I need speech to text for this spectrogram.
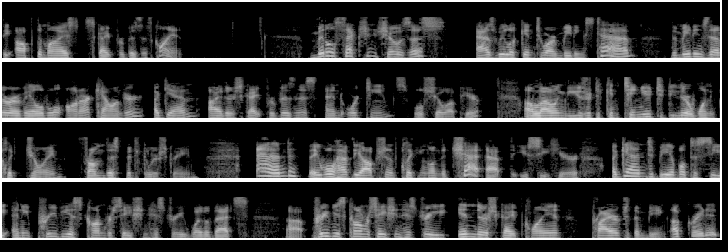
the optimized Skype for Business client. Middle section shows us, as we look into our Meetings tab, the meetings that are available on our calendar, again, either Skype for Business and or Teams will show up here, allowing the user to continue to do their one-click join from this particular screen. And they will have the option of clicking on the chat app that you see here, again, to be able to see any previous conversation history, whether that's uh, previous conversation history in their Skype client prior to them being upgraded,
